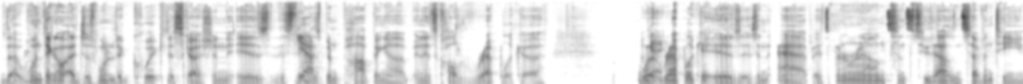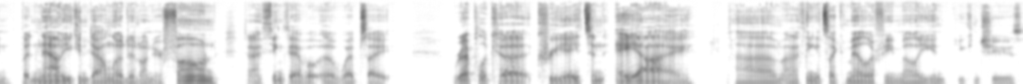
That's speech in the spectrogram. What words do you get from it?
the one thing I, just wanted a quick discussion is this thing Yeah. has been popping up and it's called Replika what Okay. Replika is is an app it's been around since 2017 but now you can download it on your phone and i think they have a, a website Replika creates an ai um, and i think it's like male or female you can you can choose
